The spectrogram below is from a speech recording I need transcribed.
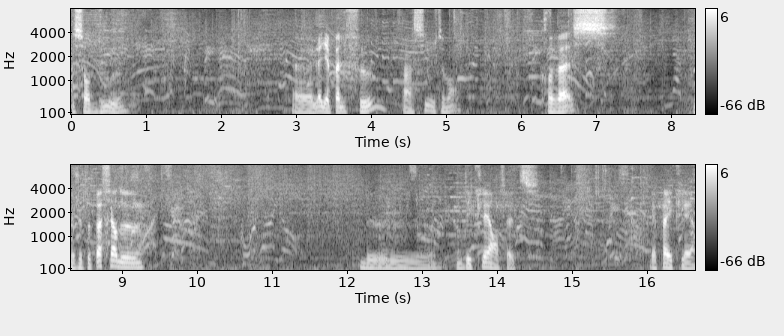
Ils sortent d'où eux? Euh, Là, il n'y a pas le feu. Enfin, si, justement. Crevasse. Mais je peux pas faire de. de. d'éclair en fait. Il n'y a pas éclair.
